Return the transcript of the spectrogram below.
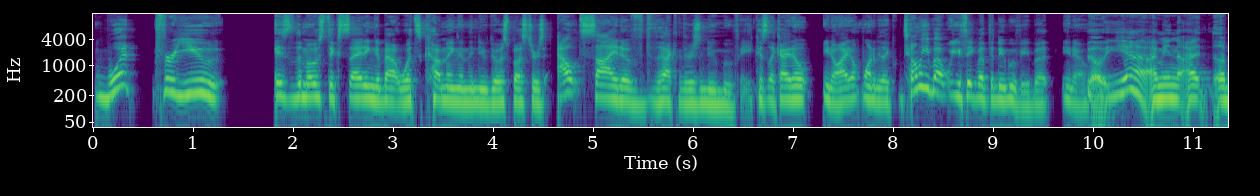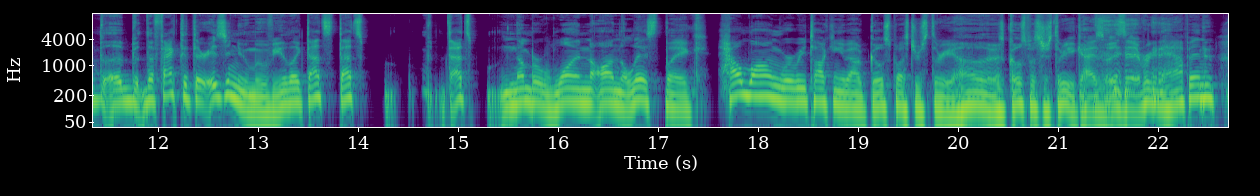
what for you is the most exciting about what's coming in the new Ghostbusters outside of the fact that there's a new movie? Because like I don't, you know, I don't want to be like, tell me about what you think about the new movie, but you know, Oh yeah, I mean, I uh, uh, the fact that there is a new movie, like that's that's that's number one on the list. Like, how long were we talking about Ghostbusters three? Oh, there's Ghostbusters three, guys. Is it ever going to happen?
